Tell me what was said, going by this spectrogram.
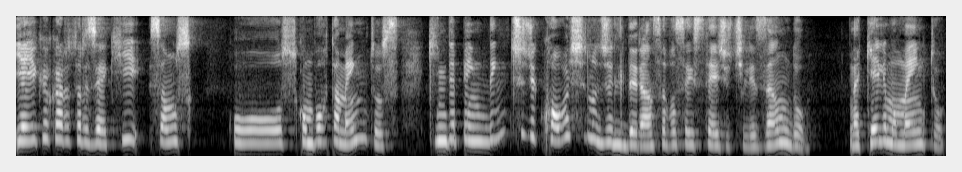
E aí o que eu quero trazer aqui são os os comportamentos que, independente de qual estilo de liderança você esteja utilizando, naquele momento,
